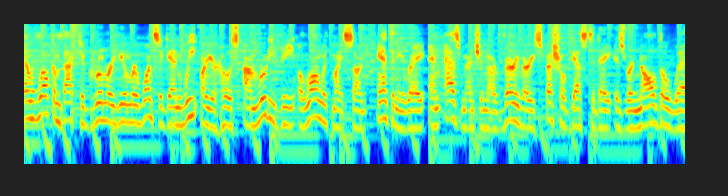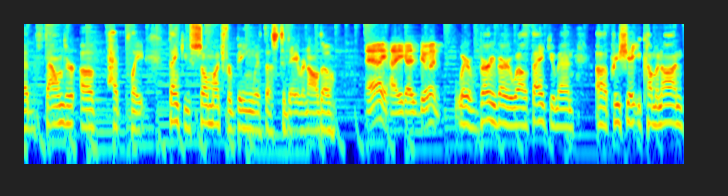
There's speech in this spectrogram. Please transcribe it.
And welcome back to Groomer Humor. Once again, we are your hosts. I'm Rudy V, along with my son, Anthony Ray. And as mentioned, our very, very special guest today is Ronaldo Webb, founder of Pet Plate. Thank you so much for being with us today, Ronaldo. Hey, how you guys doing? We're very, very well. Thank you, man. Uh, appreciate you coming on.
